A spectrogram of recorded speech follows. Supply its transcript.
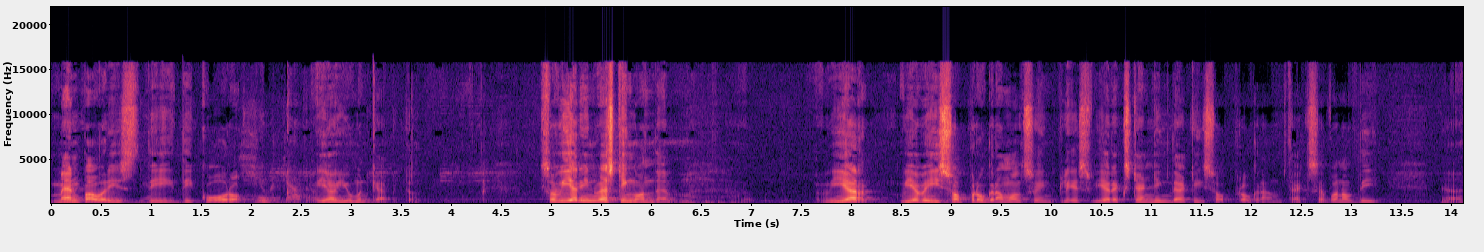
manpower is the, the core of who, human yeah, human capital. So we are investing on them. We are we have a ESOP program also in place. We are extending that ESOP program. That's one of the uh,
